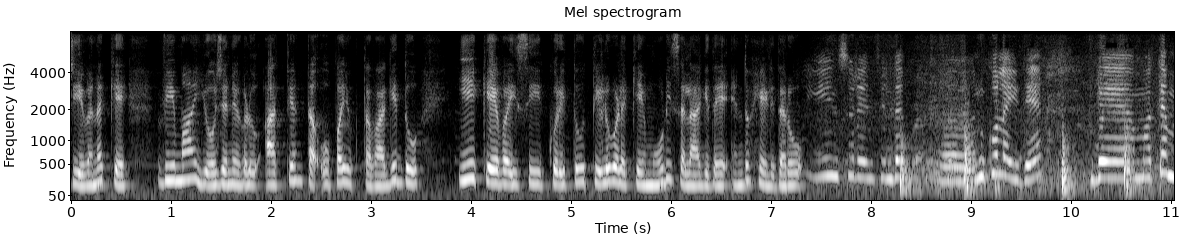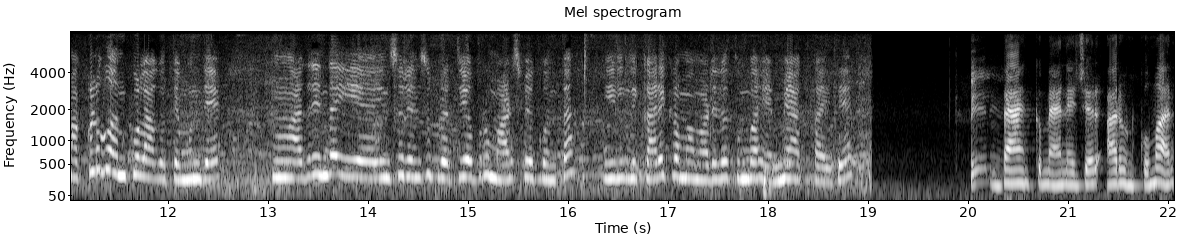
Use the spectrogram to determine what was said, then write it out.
ಜೀವನಕ್ಕೆ ವಿಮಾ ಯೋಜನೆಗಳು ಅತ್ಯಂತ ಉಪಯುಕ್ತವಾಗಿದ್ದು ಇ ಕೆವೈಸಿ ಕುರಿತು ತಿಳುವಳಿಕೆ ಮೂಡಿಸಲಾಗಿದೆ ಎಂದು ಹೇಳಿದರು. ಈ ಇನ್ಸೂರೆನ್ಸ್ ಇಂದ ಅನುಕೂಲ ಇದೆ. ಮತ್ತೆ ಮಕ್ಕಳಿಗೂ ಅನುಕೂಲ ಆಗುತ್ತೆ ಮುಂದೆ. ಅದರಿಂದ ಈ ಇನ್ಸೂರೆನ್ಸ್ ಪ್ರತಿಯೊಬ್ಬರು ಮಾಡಿಸ್ಬೇಕು ಅಂತ ಇಲ್ಲಿ ಕಾರ್ಯಕ್ರಮ ಮಾಡಿರೋ ತುಂಬ ಹೆಮ್ಮೆ ಆಗ್ತಾ ಇದೆ. ಬ್ಯಾಂಕ್ ಮ್ಯಾನೇಜರ್ ಅರುಣ್ ಕುಮಾರ್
